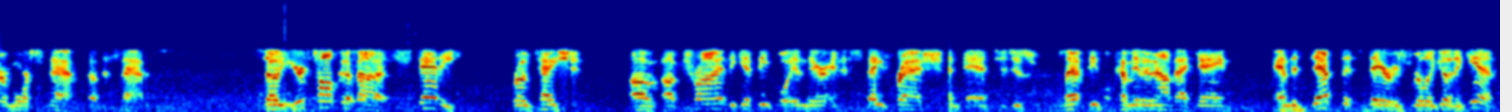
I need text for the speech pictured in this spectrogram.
or more snaps of the snaps. So you're talking about a steady rotation of, of trying to get people in there and to stay fresh and, and to just let people come in and out of that game. And the depth that's there is really good. Again,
